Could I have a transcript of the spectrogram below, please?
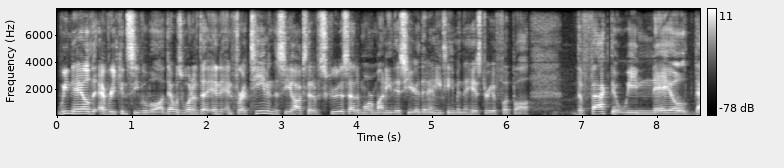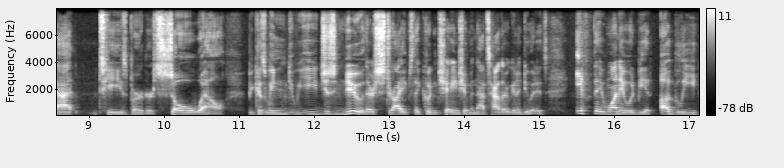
we nailed every conceivable. That was one of the and, and, for a team in the Seahawks that have screwed us out of more money this year than any team in the history of football, the fact that we nailed that cheeseburger so well because we we just knew their stripes they couldn't change them and that's how they're going to do it. It's if they won, it would be an ugly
